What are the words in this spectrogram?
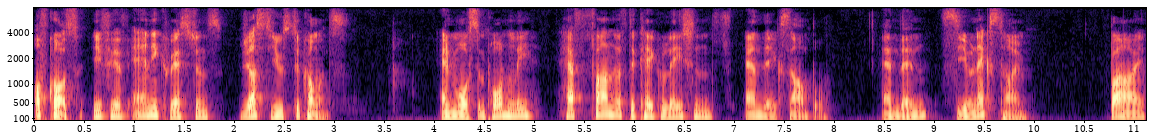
Of course, if you have any questions, just use the comments. And most importantly, have fun with the calculations and the example. And then see you next time. Bye!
